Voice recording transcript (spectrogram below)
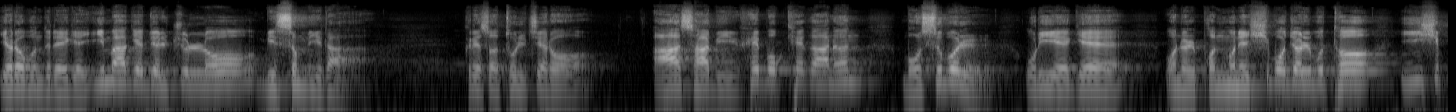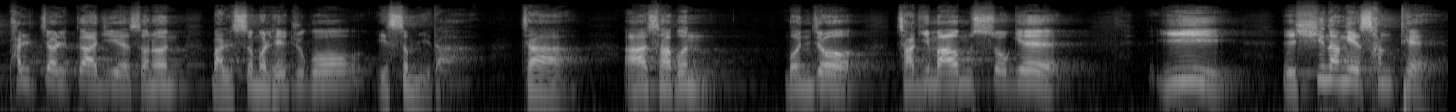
여러분들에게 임하게 될 줄로 믿습니다. 그래서 둘째로 아삽이 회복해가는 모습을 우리에게 오늘 본문의 15절부터 28절까지에서는 말씀을 해주고 있습니다. 자, 아삽은 먼저 자기 마음 속에 이 신앙의 상태,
